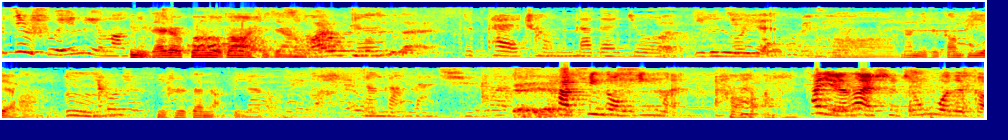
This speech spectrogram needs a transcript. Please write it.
他进水里了。你在这工作多长时间了？不太长，大概就一个多月。哦，那你是刚毕业哈？嗯。你是在哪毕业的？香港大学。他听懂英文。他原来是中国的狗，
